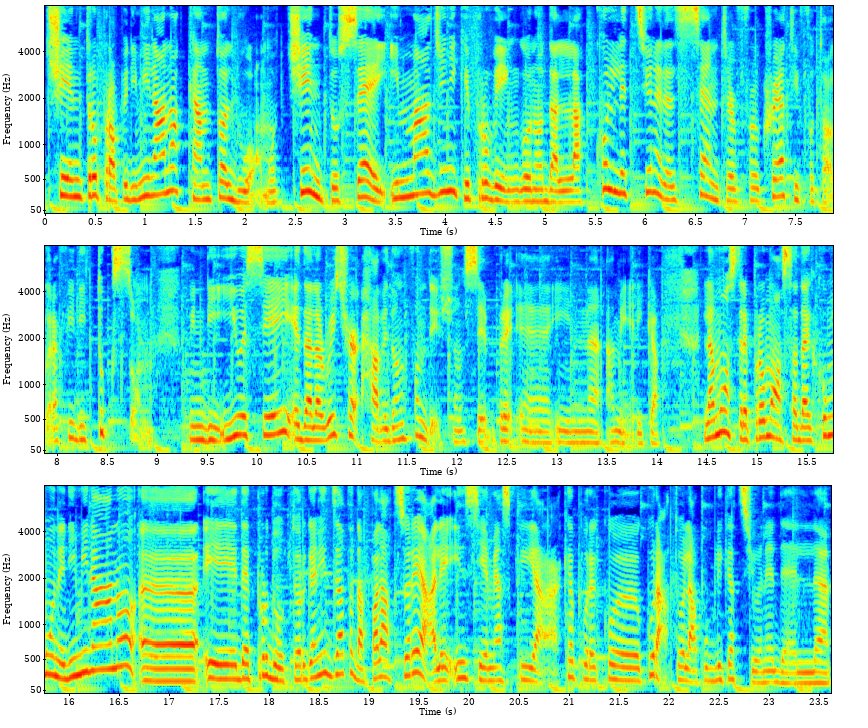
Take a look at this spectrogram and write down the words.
centro proprio di Milano accanto al Duomo. 106 immagini che provengono dalla collezione del Center for Creative Photography di Tucson, quindi USA e dalla Richard Avedon Foundation, sempre eh, in America. La mostra è promossa dal Comune di Milano eh, ed è prodotta e organizzata da Palazzo Reale insieme insieme a Schiara che ha pure curato la pubblicazione del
